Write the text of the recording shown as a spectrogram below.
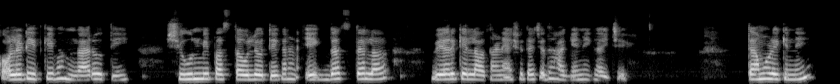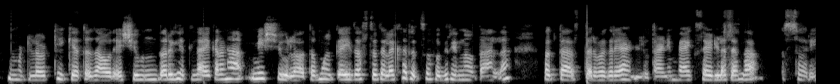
क्वालिटी इतकी भंगार होती. शिवून मी पस्तावले होते. कारण एकदाच त्याला वेअर केला होता आणि असे त्याचे धागे निघायचे. त्यामुळे की नाही म्हटलं ठीक आहे आता जाऊ द्या शिवून तर घेतलाय. कारण हा मी शिवला होता. मग काही जास्त त्याला खर्च वगैरे नव्हता आला. फक्त अस्तर वगैरे आणलं होतं. आणि बॅक साईडला त्याला सॉरी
